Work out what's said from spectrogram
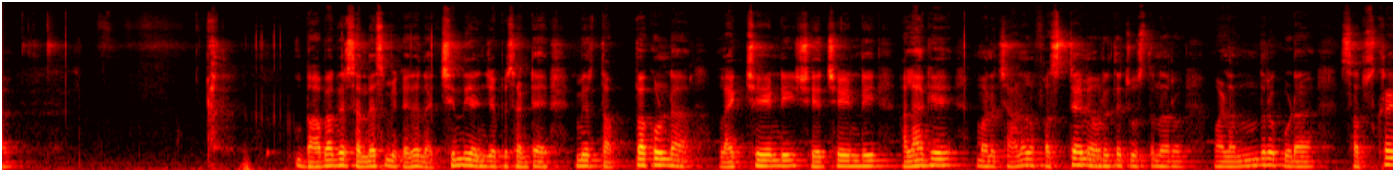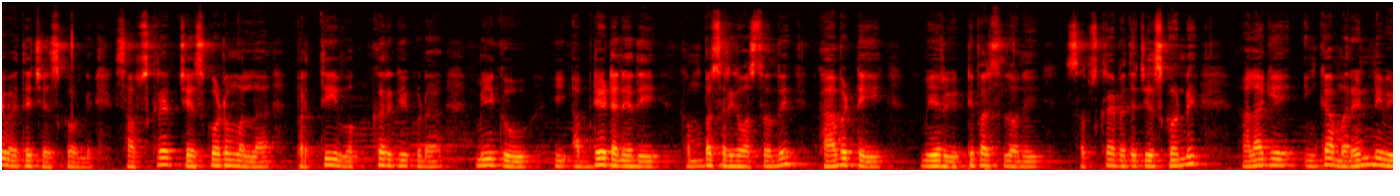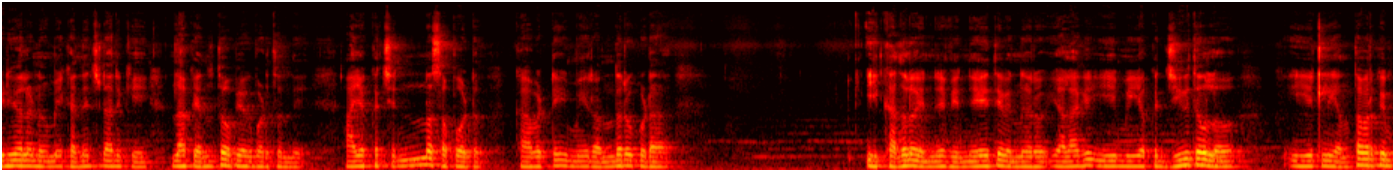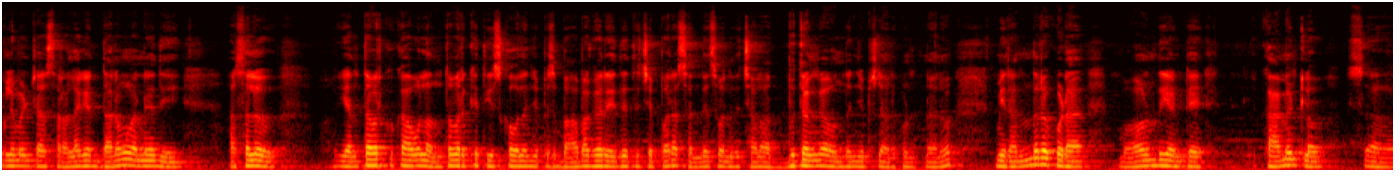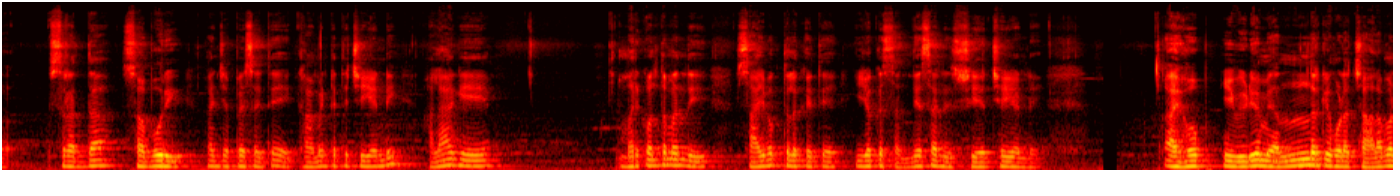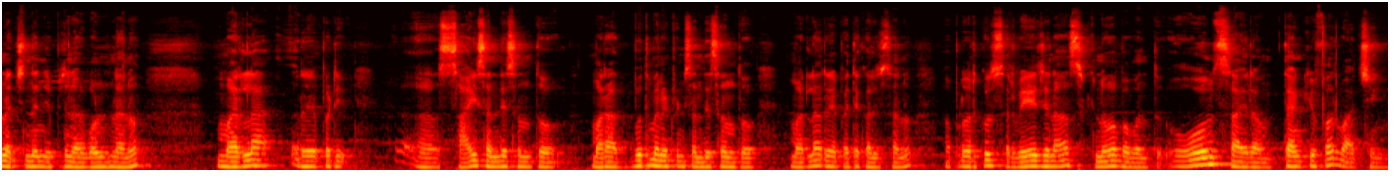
బాబా గారి సందేశం మీకు అయితే నచ్చింది అని చెప్పేసి అంటే మీరు తప్పకుండా లైక్ చేయండి షేర్ చేయండి. అలాగే మన ఛానల్ ఫస్ట్ టైం ఎవరైతే చూస్తున్నారో వాళ్ళందరూ కూడా సబ్స్క్రైబ్ అయితే చేసుకోండి. సబ్స్క్రైబ్ చేసుకోవడం వల్ల ప్రతి ఒక్కరికి కూడా మీకు ఈ అప్డేట్ అనేది కంపల్సరీగా వస్తుంది. కాబట్టి మీరు ఎట్టి పరిస్థితుల్లోని సబ్స్క్రైబ్ అయితే చేసుకోండి. అలాగే ఇంకా మరిన్ని వీడియోలను మీకు అందించడానికి నాకు ఎంతో ఉపయోగపడుతుంది. ఆ యొక్క చిన్న సపోర్ట్. కాబట్టి మీరందరూ కూడా ఈ కథలో ఎన్ని విన్- ఏదైతే విన్నారో అలాగే ఈ మీ యొక్క జీవితంలో వీటిని ఎంతవరకు ఇంప్లిమెంట్ చేస్తారు అలాగే ధనం అనేది అసలు ఎంతవరకు కావాలో అంతవరకే తీసుకోవాలని చెప్పేసి బాబా గారు ఏదైతే చెప్పారో ఆ సందేశం అనేది చాలా అద్భుతంగా ఉందని చెప్పేసి నేను అనుకుంటున్నాను. మీరందరూ కూడా బాగుంది అంటే కామెంట్లో స- శ్రద్ధ సబూరి అని చెప్పేసి అయితే కామెంట్ అయితే చేయండి. అలాగే మరికొంతమంది సాయి భక్తులకైతే ఈ యొక్క సందేశాన్ని షేర్ చేయండి. ఐ హోప్ ఈ వీడియో మీ అందరికీ కూడా చాలా బాగా నచ్చిందని చెప్పేసి నేను అనుకుంటున్నాను. మరలా రేపటి సాయి సందేశంతో మరో అద్భుతమైనటువంటి సందేశంతో మరలా రేపైతే కలుస్తాను. అప్పటి వరకు సర్వేజన సుఖినో భవంతు. ఓం Sairam. Thank you for watching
